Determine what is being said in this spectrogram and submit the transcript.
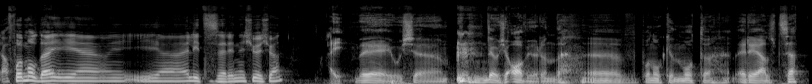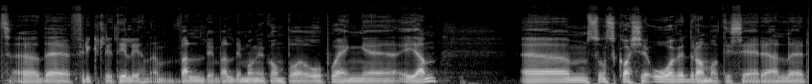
ja, for Molde i, i Eliteserien i 2021? Nei, det er, jo ikke, det er jo ikke avgjørende på noen måte, reelt sett. Det er fryktelig tidlig. Det er veldig veldig mange kamper og poeng igjen. Som skal ikke overdramatisere eller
